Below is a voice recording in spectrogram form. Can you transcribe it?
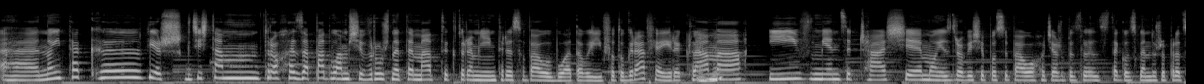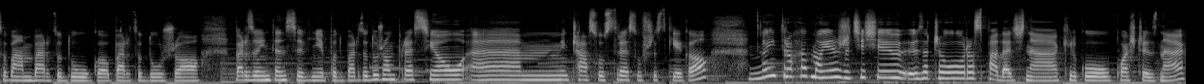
E, No i tak, e, wiesz, gdzieś tam trochę zapadłam się w różne tematy, które mnie interesowały. Była to i fotografia, i reklama. I w międzyczasie moje zdrowie się posypało, chociażby z, z tego względu, że pracowałam bardzo długo, bardzo dużo, bardzo intensywnie, pod bardzo dużą presją em, czasu, stresu, wszystkiego. No i trochę moje życie się zaczęło rozpadać na kilku płaszczyznach.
